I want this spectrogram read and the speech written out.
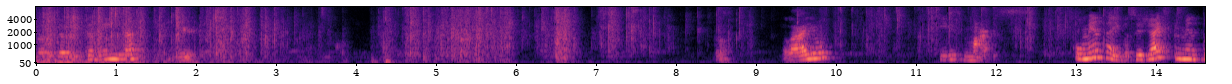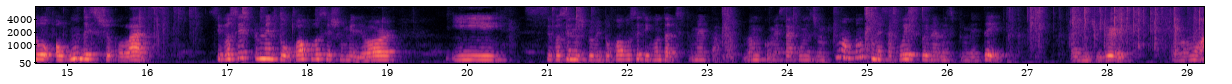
Vamos abrir também e já ver. Lion e Mars. Comenta aí, você já experimentou algum desses chocolates? Se você experimentou, qual que você achou melhor? E se você não experimentou, qual você tem vontade de experimentar? Vamos começar com os... Não, vamos começar com esse que eu ainda não experimentei. Pra gente ver. Então, vamos lá.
